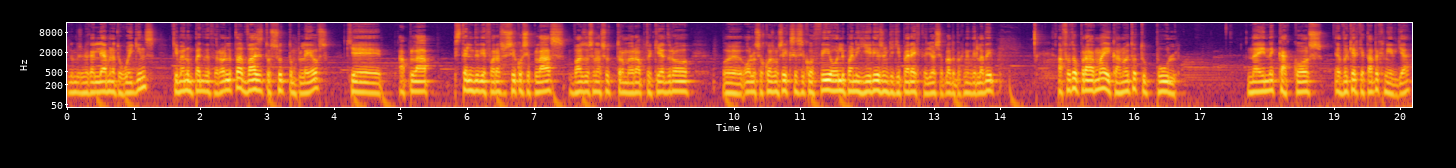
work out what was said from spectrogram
νομίζω μια καλή άμυνα του Wiggins και μένουν 5 δευτερόλεπτα, βάζει το shoot των playoffs και απλά στέλνει τη διαφορά στους 20 plus, βάζοντας ένα shoot τρομερό από το κέντρο, όλος ο κόσμος έχει ξεσηκωθεί, όλοι πανηγυρίζουν και εκεί πέρα έχει τελειώσει απλά το παιχνίδι. Δηλαδή, αυτό το πράγμα, η ικανότητα του pool να είναι κακός εδώ και αρκετά παιχνίδια,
